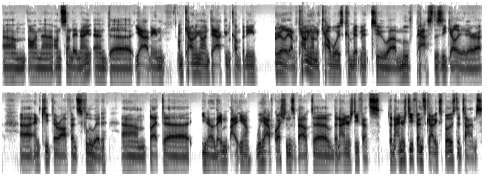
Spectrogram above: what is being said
um, on uh, on Sunday night. And uh, yeah, I mean, I'm counting on Dak and company. Really, I'm counting on the Cowboys' commitment to uh, move past the Zeke Elliott era uh, and keep their offense fluid. Um, but uh, you know, they, I, you know, we have questions about uh, the Niners' defense. The Niners' defense got exposed at times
